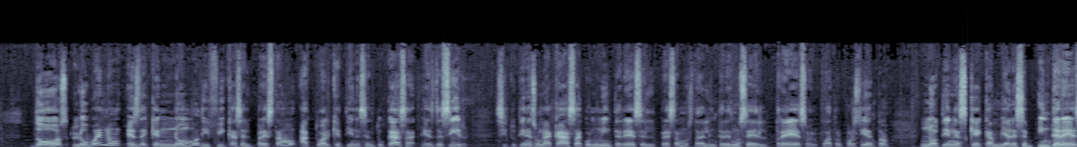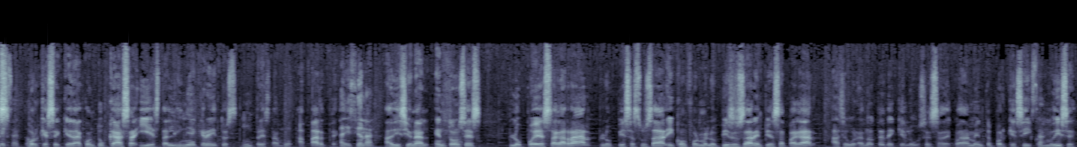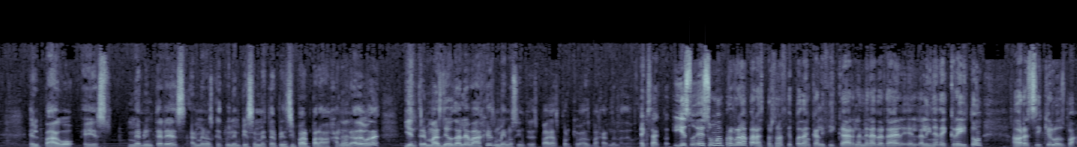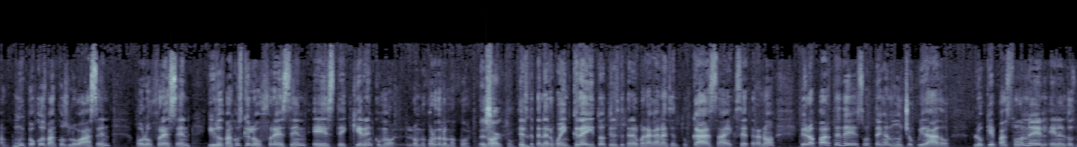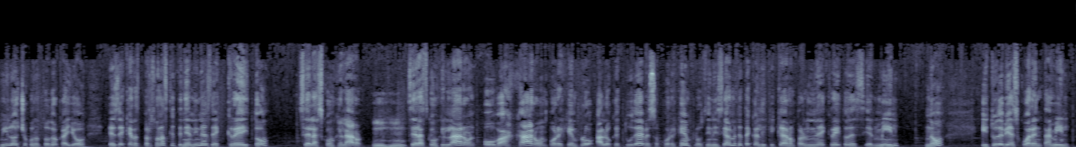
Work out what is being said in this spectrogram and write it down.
Dos, lo bueno es de que no modificas el préstamo actual que tienes en tu casa. Es decir, si tú tienes una casa con un interés, el préstamo está del interés, no sé, el 3 o el 4%, no tienes que cambiar ese interés Exacto. porque se queda con tu casa y esta línea de crédito es un préstamo aparte Adicional. adicional. Entonces lo puedes agarrar, lo empiezas a usar y conforme lo empiezas a usar, empiezas a pagar, asegurándote de que lo uses adecuadamente, porque sí, como dice, el pago es mero interés, al menos que tú le empieces a meter principal para bajarle Claro. la deuda, y entre más deuda le bajes, menos interés pagas porque vas bajando la deuda. Exacto. Y eso es un buen programa para las personas que puedan calificar. La mera verdad, la línea de crédito, ahora sí que los ba- muy pocos bancos lo hacen o lo ofrecen y los bancos que lo ofrecen este quieren como lo mejor de lo mejor ¿no? Exacto. tienes que tener buen crédito tienes que tener buena ganancia en tu casa etcétera no pero aparte de eso tengan mucho cuidado lo que pasó en el, en el 2008 cuando todo cayó es de que las personas que tenían líneas de crédito se las congelaron se las congelaron o bajaron, por ejemplo, a lo que tú debes. O, por ejemplo, si inicialmente te calificaron para una línea de crédito de 100 mil, ¿no? Y tú debías 40 mil.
